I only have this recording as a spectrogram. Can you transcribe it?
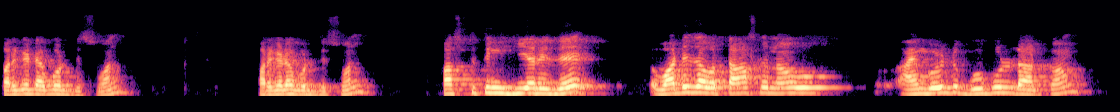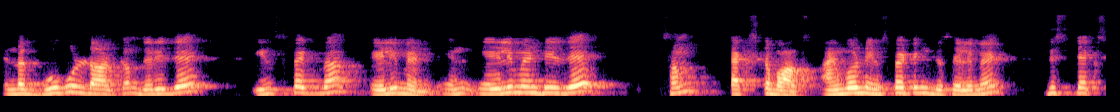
forget about this one. Forget about this one. First thing here is a what is our task now? I'm going to google.com in the google.com there is a inspect the element. In element is a some text box. I'm going to inspecting this element. This text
